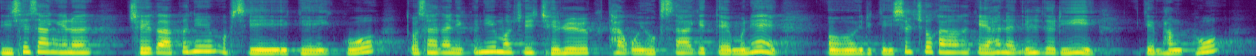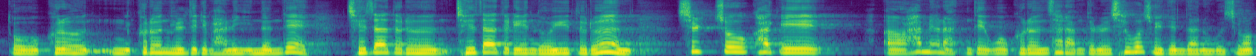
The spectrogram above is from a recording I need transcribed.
이 세상에는 죄가 끊임없이 이렇게 있고 또 사단이 끊임없이 죄를 타고 역사하기 때문에 어, 이렇게 실족하게 하는 일들이 이렇게 많고 또 그런 그런 일들이 많이 있는데 제자들은 제자들인 너희들은 실족하게 어, 하면 안 되고 그런 사람들을 세워줘야 된다는 거죠.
